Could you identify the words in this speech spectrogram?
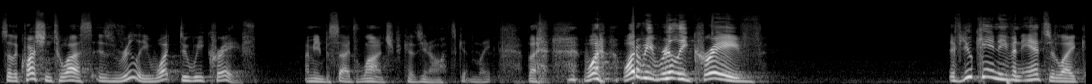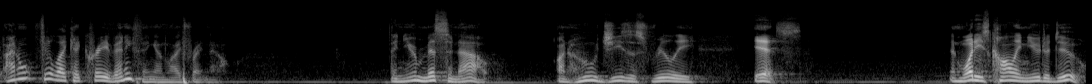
So the question to us is really what do we crave? I mean, besides lunch, because, you know, it's getting late. But what, what do we really crave? If you can't even answer, like, I don't feel like I crave anything in life right now, then you're missing out on who Jesus really is and what he's calling you to do.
